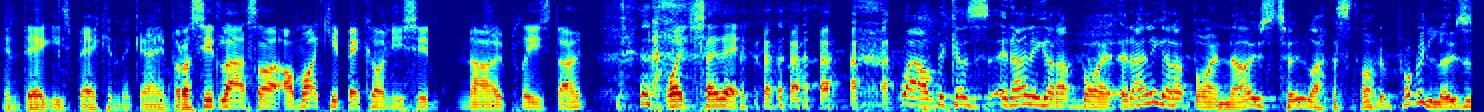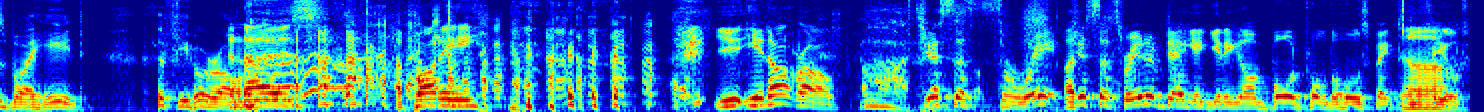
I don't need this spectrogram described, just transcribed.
and Daggy's back in the game. But I said last night I might get back on. You said no, please don't. Why'd you say that? well, because it only got up by it only got up by a nose too last night. It probably loses by a head if you're on. A nose, a body. you, are not wrong. Oh, just the threat, I, just the threat of Dagger getting on board pulled the horse back to the ah. field.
